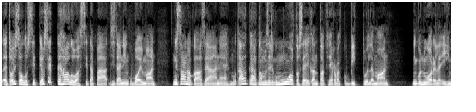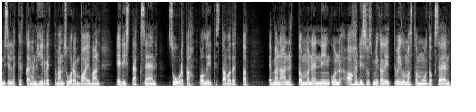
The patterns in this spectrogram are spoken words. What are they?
että olisi ollut sitten, jos ette halua sitä, pää, sitä niin kuin voimaan, niin sanokaa se ääneen. Mutta älkää tuommoisen niin kuin muotoseikan takia ruvetko vittuilemaan niin kuin nuorille ihmisille, ketkä on hirvittävän suuren vaivan edistääkseen suurta poliittista tavoitetta. Et mä näen, että tuommoinen niin kuin ahdistus, mikä liittyy ilmastonmuutokseen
